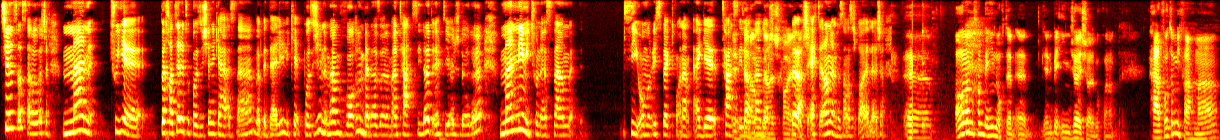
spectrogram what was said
چل سال سابقه داشته من توی به خاطر تو position ی که هستم و به دلیلی که position من واقعا به نظر من تحصیلات احتیاج داره من نمی‌تونستم CEO مو respect کنم اگه تحصیلات نداشت. احترام نمی‌تونستم واسش قائل باشم آقا من می‌خوام به این نقطه یعنی به اینجا اشاره بکنم. حرفاتو می‌فهمم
